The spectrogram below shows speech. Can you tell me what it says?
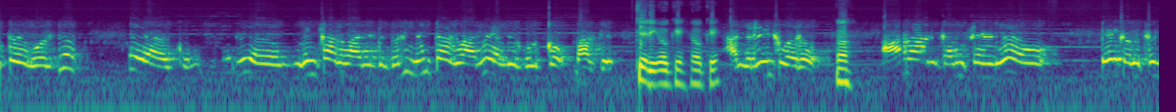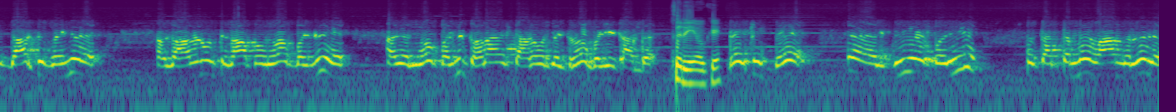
உத்தரவு போட்டு மின்சார வாரியத்துக்கு சொல்லி மின்சார வாரியம் எங்களுக்கு கொடுக்கும் காசு சரி ஓகே ஓகே அந்த லிங்க் வரும். ஆறாவது கமிஷன்ல பே கமிஷன் டாக்டர் பண்ணி அது அறுநூத்தி நாற்பது ரூபா பண்ணி அதை நோ பண்ணி தொள்ளாயிரத்தி அறுபத்தெட்டு ரூபா பண்ணிட்டாங்க. சரி ஓகே பேசிக் பே டிஏ பண்ணி தத்தமே வாங்குறது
